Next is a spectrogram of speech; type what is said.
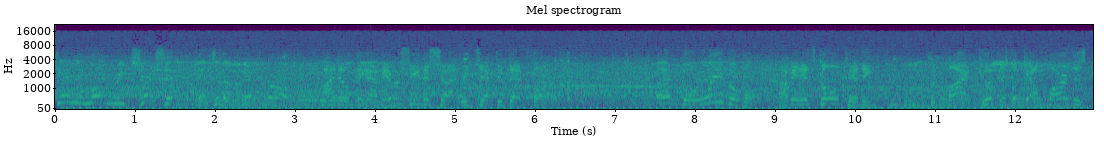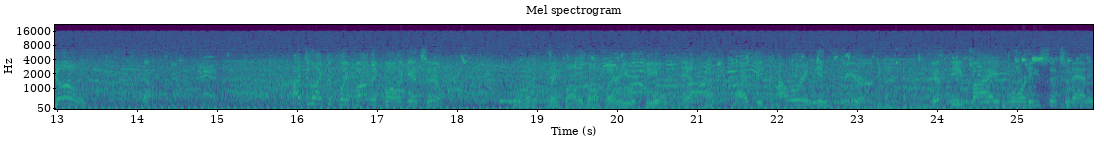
Kenyon Martin rejects it into the fifth row. I don't think I've ever seen a shot rejected that far. Unbelievable. I mean, it's goaltending, but my goodness, look how far this goes. I'd just like to play volleyball against him. Ooh, what a great volleyball player he would be on the net, huh? I'd be cowering in fear. 55-40 Cincinnati.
